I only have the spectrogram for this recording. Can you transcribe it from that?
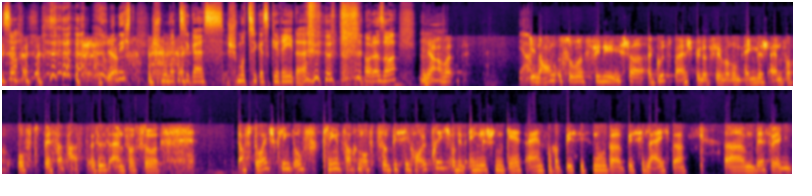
So. ja. Und nicht schmutziges, schmutziges Gerede oder so. ja, aber Ja. genau sowas finde ich ist schon ein gutes Beispiel dafür, warum Englisch einfach oft besser passt. Es ist einfach so, auf Deutsch klingt oft, klingen Sachen oft so ein bisschen holprig und im Englischen geht es einfach ein bisschen smoother, ein bisschen leichter. Ähm, deswegen,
